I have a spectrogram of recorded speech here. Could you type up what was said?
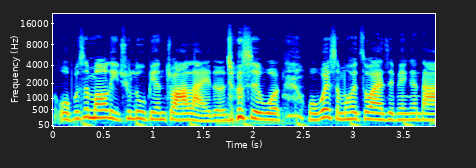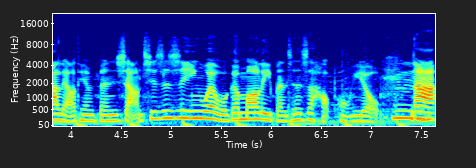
我不是 Molly 去路边抓来的，就是我我为什么会坐在这边跟大家聊天分享，其实是因为我跟 Molly 本身是好朋友。那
